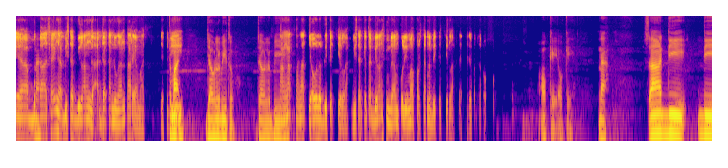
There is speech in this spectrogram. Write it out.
Ya, nah, saya nggak bisa bilang nggak ada kandungan tar ya mas. Jadi, cuma jauh lebih itu, jauh lebih. Sangat sangat jauh lebih kecil lah. Bisa kita bilang 95% lebih kecil lah daripada rokok. Oke oke. Nah, di di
